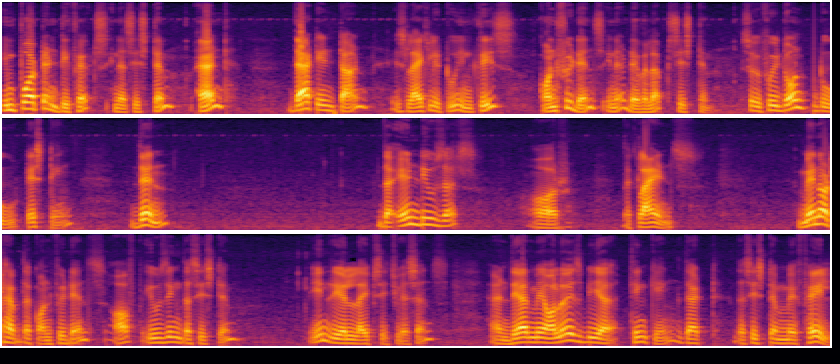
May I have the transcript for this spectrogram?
important defects in a system and that in turn is likely to increase confidence in a developed system. So, if we do not do testing then the end users or the clients may not have the confidence of using the system in real life situations and there may always be a thinking that the system may fail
